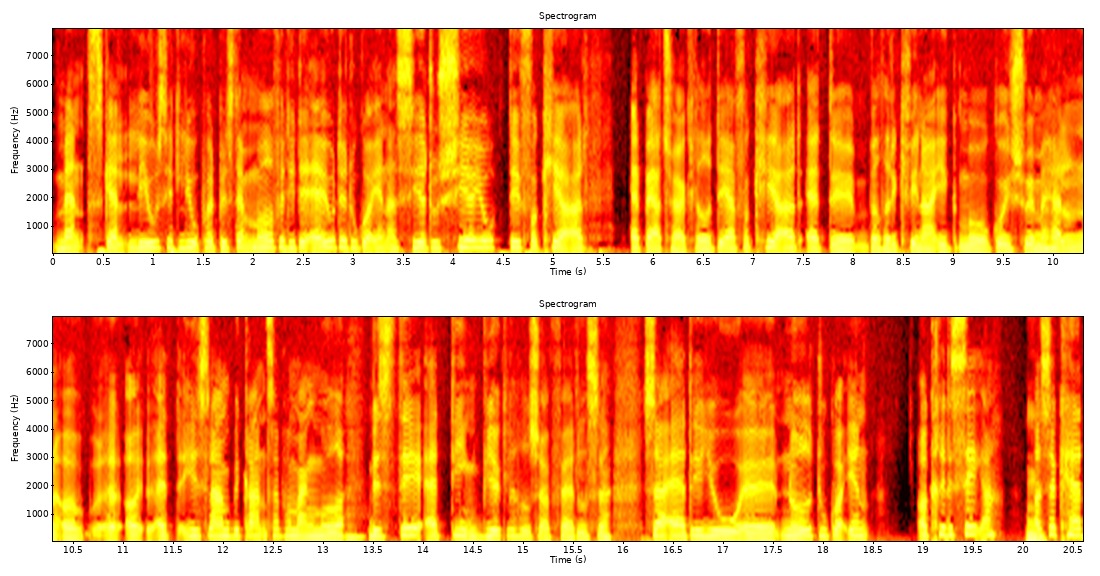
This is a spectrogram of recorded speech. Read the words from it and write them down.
man skal leve sit liv på et bestemt måde, fordi det er jo det, du går ind og siger. Du siger jo, det er forkert at bære tørklæde. Det er forkert, at øh, hvad hedder det, kvinder ikke må gå i svømmehallen, og, og at islam begrænser på mange måder. Mm. Hvis det er din virkelighedsopfattelse, så er det jo øh, noget, du går ind og kritiserer. Mm. Og så, kan,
